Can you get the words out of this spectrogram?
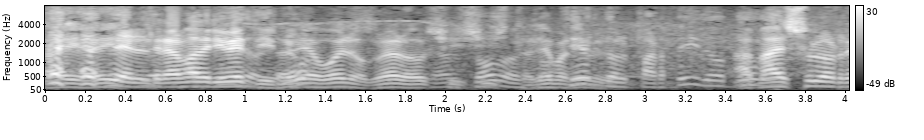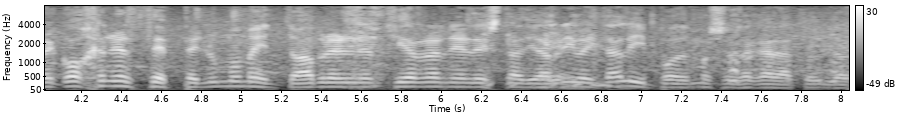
Ahí, ahí. Del Real Madrid Betis, Estaría ¿no? bueno, claro, sí, sí, Todo, el estaría magnífico. el partido, todo. Además, eso lo recogen el césped en un momento, abren, el- cierran el estadio arriba y tal, y podemos sacar a Taylor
